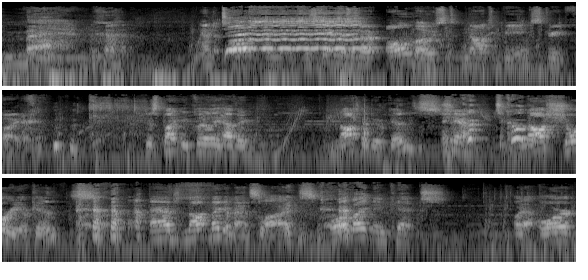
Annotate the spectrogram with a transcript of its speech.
Man. And, all, and this game is about almost not being Street Fighter. Despite you clearly having not Hadoukens, yeah. not Shoryukens, and not Mega Man slides. Or lightning kicks. Oh yeah, or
